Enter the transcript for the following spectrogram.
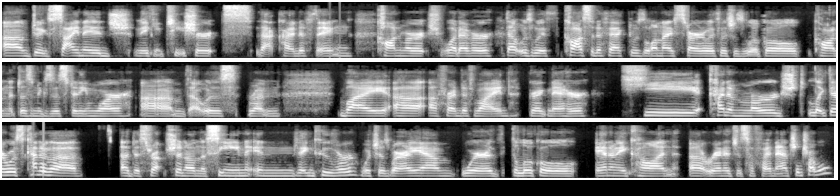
um, doing signage, making T-shirts, that kind of thing, con merch, whatever. That was with Cause and Effect was the one I started with, which is a local con that doesn't exist anymore. Um, that was run by uh, a friend of mine, Greg Neher. He kind of merged, like there was kind of a a disruption on the scene in Vancouver, which is where I am, where the local anime con uh, ran into some financial trouble.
